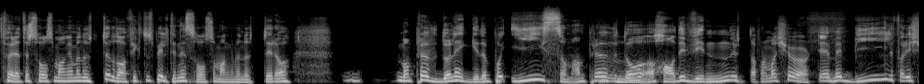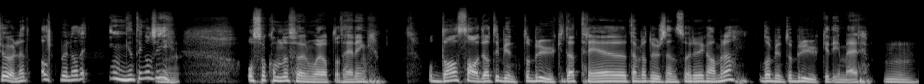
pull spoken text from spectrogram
før etter så og så mange minutter, og da fikk du spilt inn i så og så mange minutter. og man prøvde å legge det på is, og man prøvde å ha det i vinden utafor når man kjørte med bil for å kjøle ned. Alt mulig hadde ingenting å si. Og så kom det firmware-oppdatering. Og da sa de at de begynte å bruke Det er tre temperatursensorer i kamera, og da begynte de å bruke de mer. Mm.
